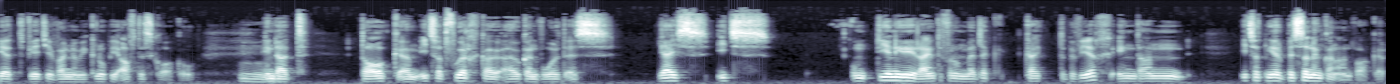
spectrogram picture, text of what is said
weet, weet jy wanneer om die knoppie af te skakel. Hmm. En dat dalk ehm um, iets wat voorgehou kan word is jy's iets om teen hierdie ruimte van onmiddellikheid te beweeg en dan iets wat meer besinning kan aanwakker.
